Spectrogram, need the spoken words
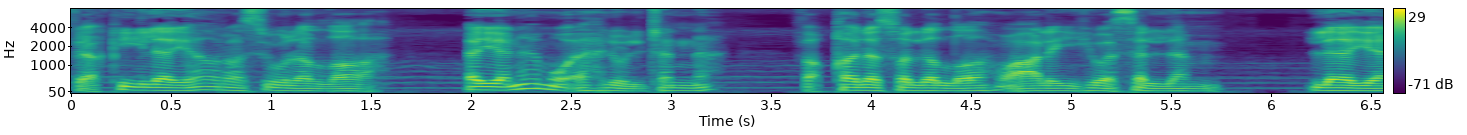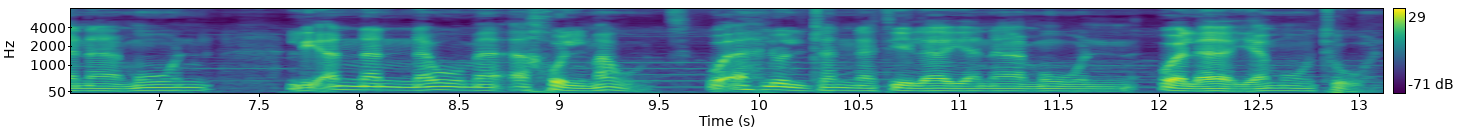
فقيل يا رسول الله أينام أهل الجنة؟ فقال صلى الله عليه وسلم لا ينامون لأن النوم أخو الموت وأهل الجنة لا ينامون ولا يموتون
